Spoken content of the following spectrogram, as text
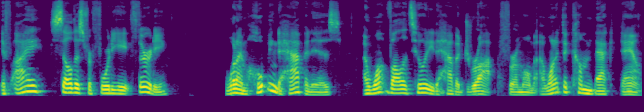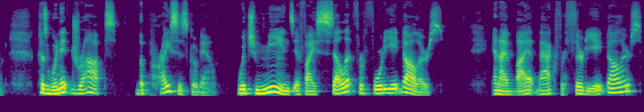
If I sell this for 48.30, what I'm hoping to happen is I want volatility to have a drop for a moment. I want it to come back down because when it drops, the prices go down, which means if I sell it for $48 and I buy it back for $38,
